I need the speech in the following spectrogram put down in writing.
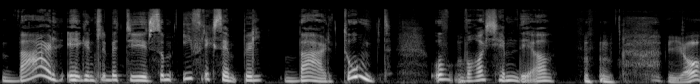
bæl egentlig betyr, som i eksempel bæltungt. Og hva kommer det av? Ja,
